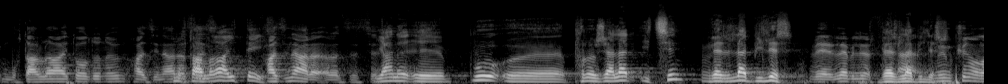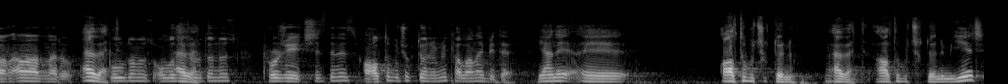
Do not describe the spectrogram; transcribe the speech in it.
muhtarlığa ait olduğunu, hazine arazisi. Muhtarlığa ait değil. Hazine ara- arazisi. Yani e, bu e, projeler için verilebilir. Verilebilir. Verilebilir. Yani mümkün olan alanları Evet. buldunuz, oluşturdunuz, projeyi çizdiniz. 6,5 dönümlük alana bir de. Yani e, altı buçuk dönüm. Evet, altı buçuk dönüm yer.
